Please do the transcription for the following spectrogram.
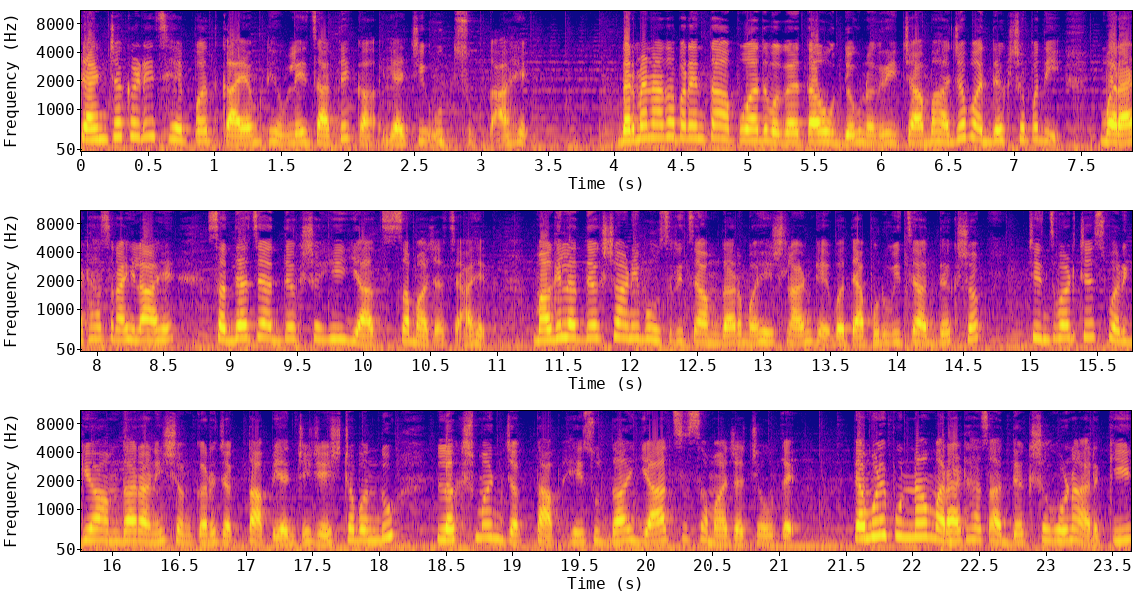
त्यांच्याकडेच हे पद कायम ठेवले जाते का याची उत्सुकता आहे. दरम्यान आतापर्यंत अपवाद वगळता उद्योगनगरीच्या भाजप अध्यक्षपदी मराठाच राहिला आहे. सध्याचे अध्यक्षही याच समाजाचे आहेत. मागील अध्यक्ष आणि भोसरीचे आमदार महेश लांडगे व त्यापूर्वीचे अध्यक्ष चिंचवडचे स्वर्गीय आमदार आणि शंकर जगताप यांचे ज्येष्ठ बंधू लक्ष्मण जगताप हे सुद्धा याच समाजाचे होते. त्यामुळे पुन्हा मराठाच अध्यक्ष होणार की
